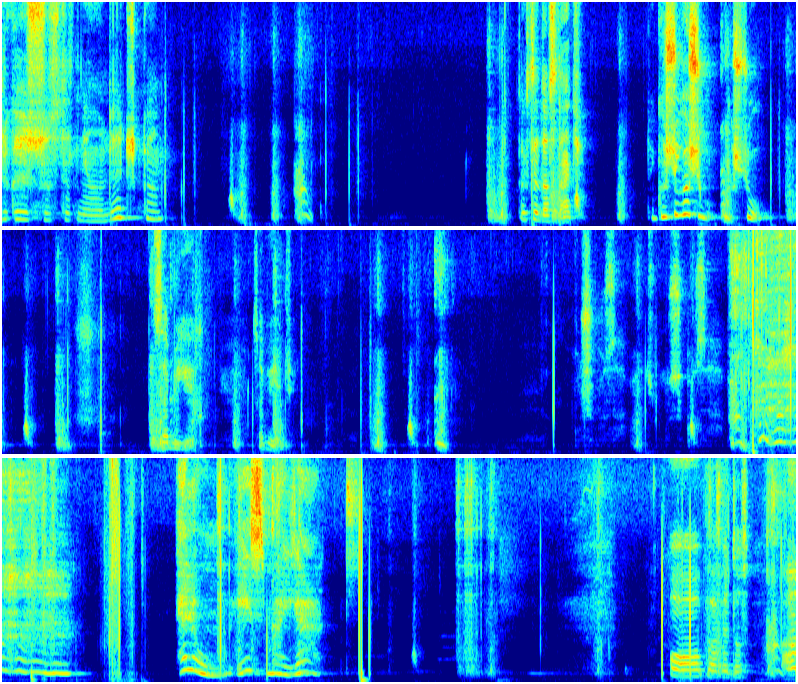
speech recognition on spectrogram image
Tylko jeszcze ostatnia łódeczka. To chcę dostać. Gościu, gościu, gościu. Zabiję. Zabiję. It's my yacht. O, prawie dos... A!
